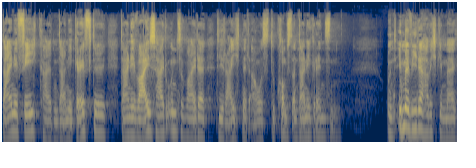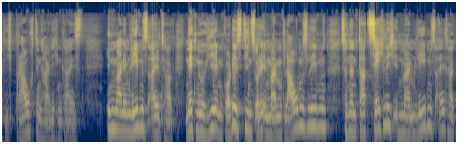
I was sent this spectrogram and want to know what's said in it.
deine Fähigkeiten, deine Kräfte, deine Weisheit und so weiter, die reicht nicht aus. Du kommst an deine Grenzen. Und immer wieder habe ich gemerkt, ich brauche den Heiligen Geist in meinem Lebensalltag. Nicht nur hier im Gottesdienst oder in meinem Glaubensleben, sondern tatsächlich in meinem Lebensalltag.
